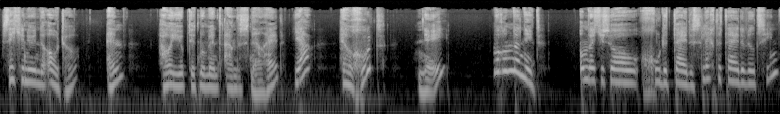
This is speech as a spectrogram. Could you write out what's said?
Zit je nu in de auto? En? Hou je op dit moment aan de snelheid? Ja? Heel goed? Nee? Waarom dan niet? Omdat je zo goede tijden, slechte tijden wilt zien?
